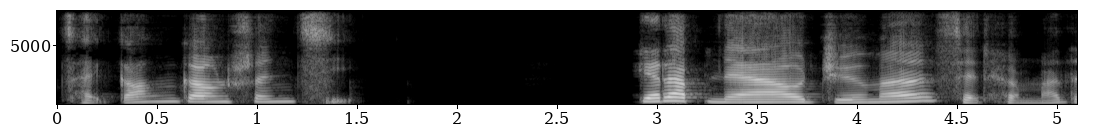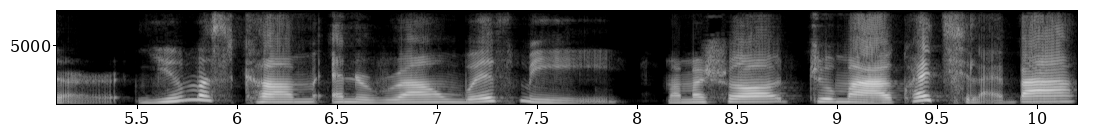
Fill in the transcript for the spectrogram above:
才刚刚升起。Get up now, Juma said her mother. You must come and run with me. 妈妈说：“朱玛，快起来吧，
